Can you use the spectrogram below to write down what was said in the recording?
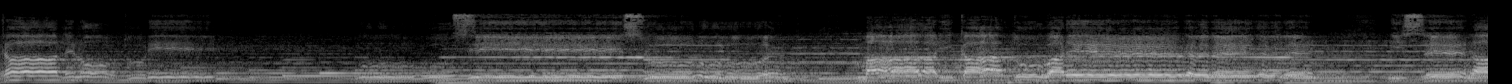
eta leloturik Uzi zuen madarikatuaren izena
